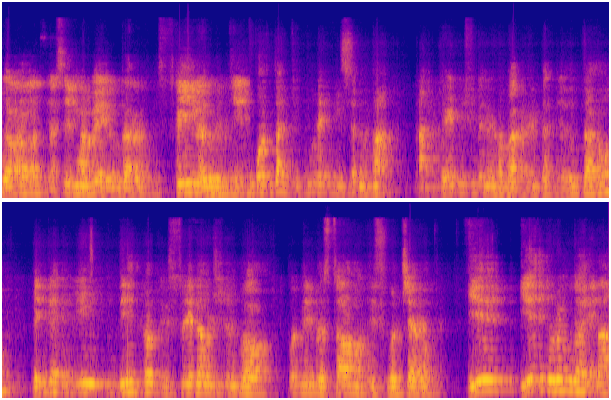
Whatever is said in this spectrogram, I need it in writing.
గౌరవ నరసింహ బేగం గారు స్త్రీల గురించి మొత్తానికి ఇస్తానమ్మా నాకు నేను చదువుతాను అయితే ఈ దీంట్లో స్త్రీల విషయంలో కొన్ని ప్రస్తావన తీసుకొచ్చారు ఏ ఏ గురువుగా అయినా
